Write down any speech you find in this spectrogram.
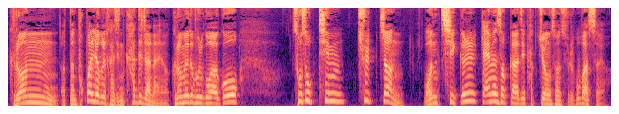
그런 어떤 폭발력을 가진 카드잖아요. 그럼에도 불구하고 소속팀 출전 원칙을 깨면서까지 박주영 선수를 뽑았어요.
